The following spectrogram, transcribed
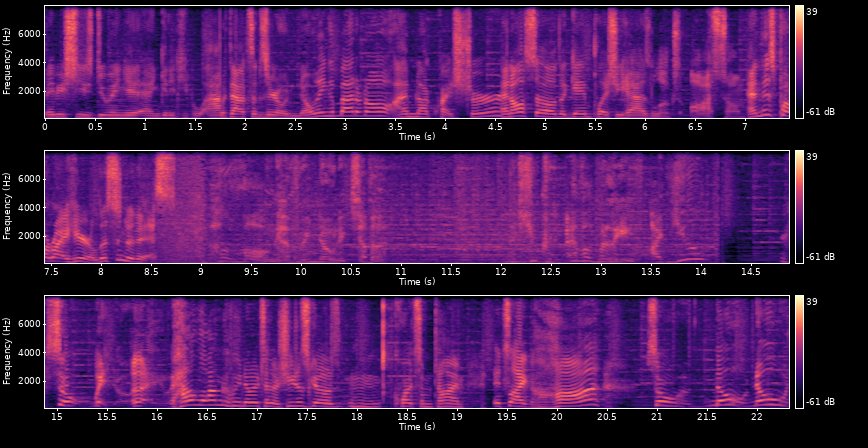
maybe she's doing it and getting people out without Sub-Zero knowing about it all. I'm not quite sure. And also the gameplay she has looks awesome. And this part right here, listen to this. How long have we known each other? That you could ever believe I... You so wait, uh, how long have we known each other? She just goes, mm, quite some time. It's like, huh? So no, no,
